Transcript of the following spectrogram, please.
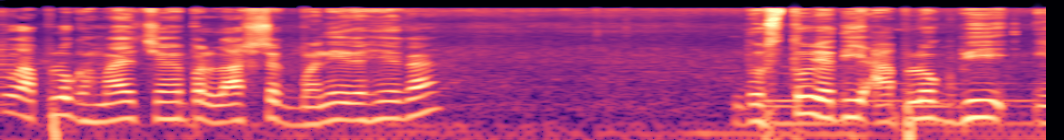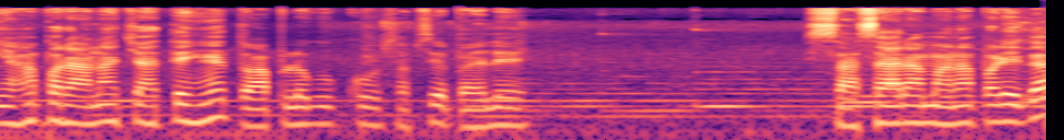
तो आप लोग हमारे चैनल पर लास्ट तक बने रहिएगा। दोस्तों, यदि आप लोग भी यहाँ पर आना चाहते हैं तो आप लोगों को सबसे पहले सासाराम आना पड़ेगा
